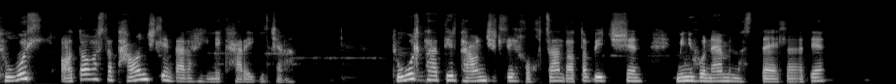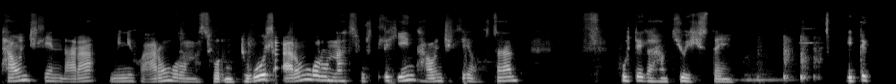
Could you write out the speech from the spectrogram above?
тэгвэл одоогоос та 5 жилийн дараахыг нэг харъя гэж байгаа. Тэгвэл та тэр 5 жилийн хугацаанд одоо би жишээ нь миний хүү 8 настай байлаа тий. 5 жилийн дараа миний хүү 13 нас хүрнэ. Тэгвэл 13 нас хүртэлх энэ 5 жилийн хугацаанд хүүтэйгээ хамт юу хийх ёстой юм? гэдэг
